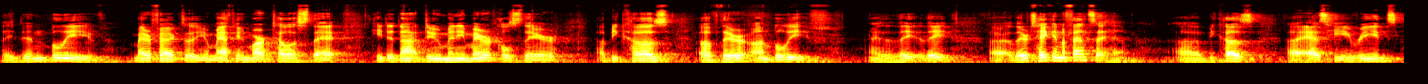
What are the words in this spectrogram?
They didn't believe. Matter of fact, uh, you know, Matthew and Mark tell us that he did not do many miracles there uh, because of their unbelief. Uh, they, they, uh, they're taking offense at him uh, because as he reads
